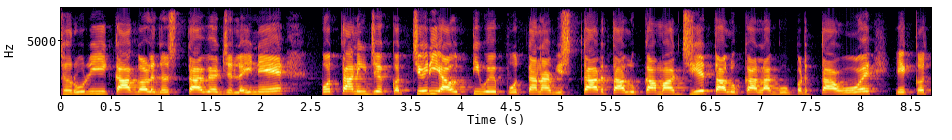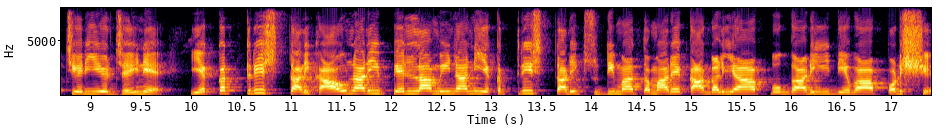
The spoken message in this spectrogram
જરૂરી કાગળ, દસ્તાવેજ લઈને પોતાની જે કચેરી આવતી હોય, પોતાના વિસ્તાર તાલુકામાં જે તાલુકા લાગુ પડતા હોય, એ કચેરીએ જઈને એકત્રીસ તારીખ. આવનારી પહેલા મહિનાની એકત્રીસ તારીખ સુધીમાં તમારે કાગળિયા, પોગાડી દેવા પડશે.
